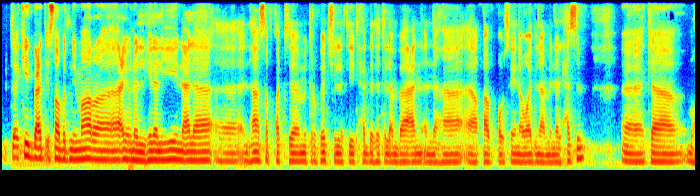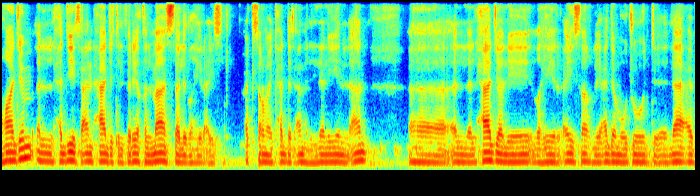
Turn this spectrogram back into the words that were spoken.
بالتأكيد بعد إصابة نيمار أعين الهلاليين على إنهاء صفقة متروفيتش التي تحدثت الأنباء عن أنها قاب قوسين أو أدنى من الحسم. آه، كمهاجم الحديث عن حاجة الفريق الماسة لظهير أيسر. أكثر ما يتحدث عنه الهلاليين الآن آه، الحاجة لظهير أيسر لعدم وجود لاعب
